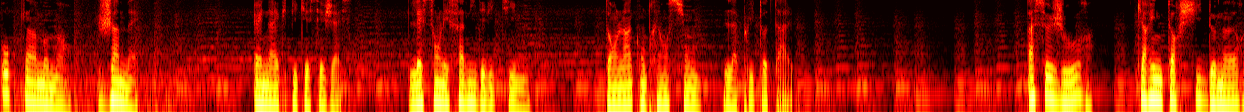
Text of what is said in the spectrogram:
aucun moment, jamais, elle n'a expliqué ses gestes, laissant les familles des victimes dans l'incompréhension la plus totale. À ce jour, Karine Torchy demeure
